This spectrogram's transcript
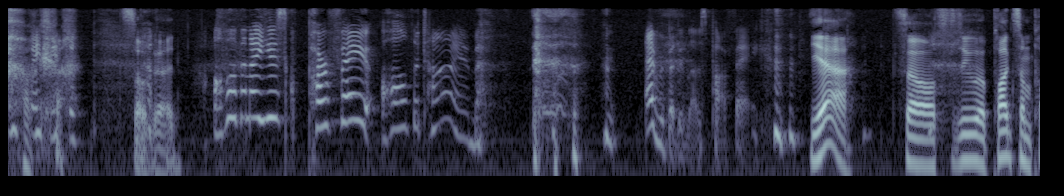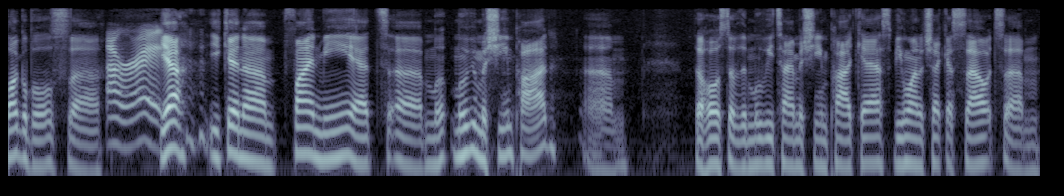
Oh, I to- so good. Although then I use parfait all the time. Everybody loves parfait. Yeah. So let's do a plug some pluggables. Uh, all right. yeah, you can um, find me at uh, Mo- Movie Machine Pod, um, the host of the Movie Time Machine podcast. If you want to check us out, um,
